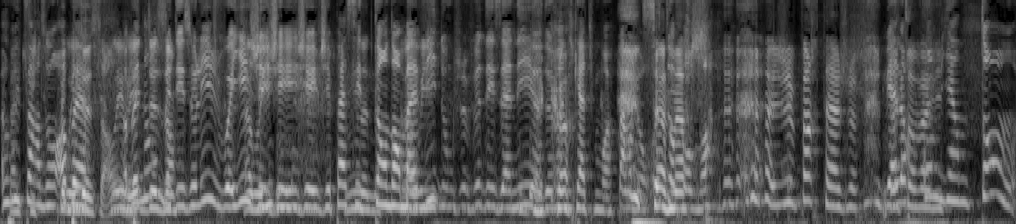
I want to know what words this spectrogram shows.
Ah oui, pardon. Oh ben, deux ans. Oui, oh ben non, mais désolé, je voyais, ah j'ai pas assez de temps dans ma ah vie, donc je veux des années euh, de 24 mois. Pardon, Ça marche. Pour moi. je partage. Mais alors, combien de temps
